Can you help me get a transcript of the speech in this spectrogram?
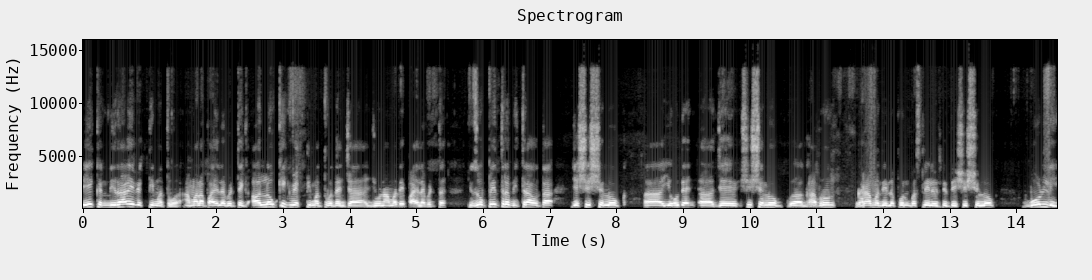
एक निराळे व्यक्तिमत्व आम्हाला पाहायला भेटतं की अलौकिक व्यक्तिमत्व त्यांच्या जीवनामध्ये पाहायला भेटतं की जो पेत्र भित्रा होता जे शिष्य लोक अं, जे शिष्य लोक घाबरून घरामध्ये लपून बसलेले होते ते शिष्य लोक बोलली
